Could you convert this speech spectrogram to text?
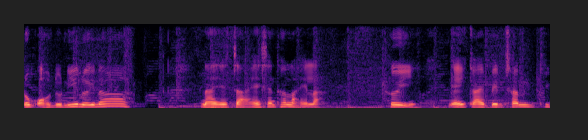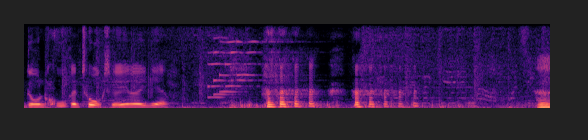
ลบออกเดี๋ยวนี้เลยนะ นายจะจ่ายให้ฉันเท่าไหร่ล่ะ เฮ้ยไงกลายเป็นฉันที่โดนขู่กันโชคเฉยเลยเนี่ยเฮ้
